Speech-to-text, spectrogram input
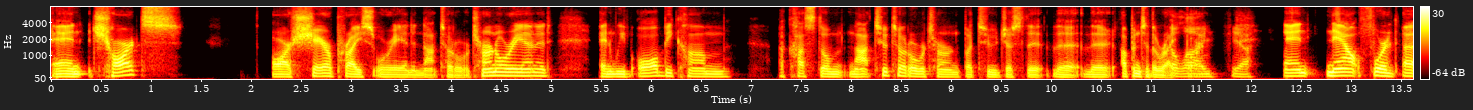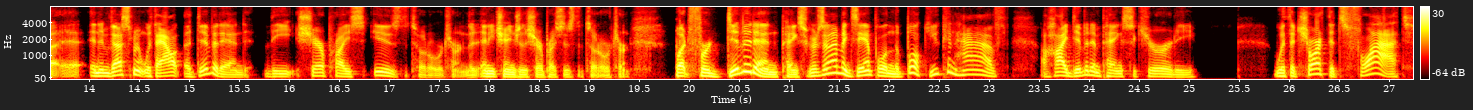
And charts are share price oriented, not total return oriented. And we've all become accustomed not to total return, but to just the the the up and to the right the line. Yeah. And now, for uh, an investment without a dividend, the share price is the total return. Any change in the share price is the total return. But for dividend paying securities, and I have an example in the book, you can have a high dividend paying security with a chart that's flat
